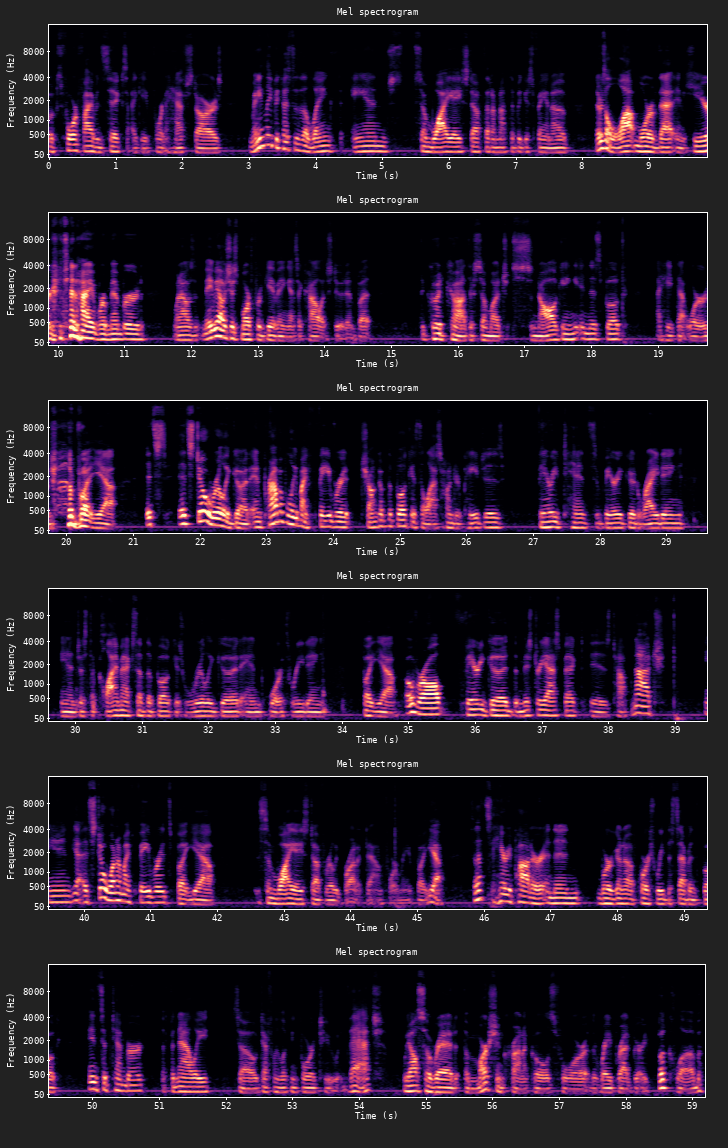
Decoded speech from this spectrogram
Books four, five, and six I gave four and a half stars, mainly because of the length and some YA stuff that I'm not the biggest fan of. There's a lot more of that in here than I remembered when I was, maybe I was just more forgiving as a college student, but the good God, there's so much snogging in this book. I hate that word, but yeah it's it's still really good and probably my favorite chunk of the book is the last 100 pages very tense very good writing and just the climax of the book is really good and worth reading but yeah overall very good the mystery aspect is top notch and yeah it's still one of my favorites but yeah some YA stuff really brought it down for me but yeah so that's Harry Potter and then we're gonna of course read the seventh book in September the finale. So definitely looking forward to that. We also read The Martian Chronicles for the Ray Bradbury Book Club.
